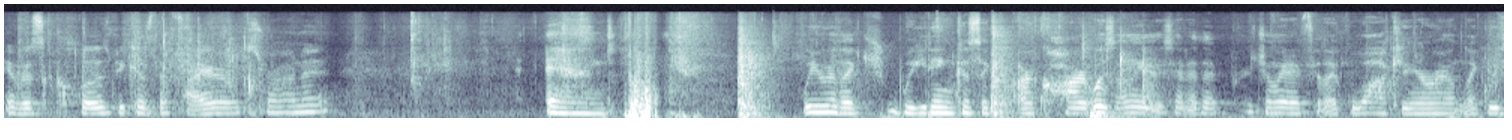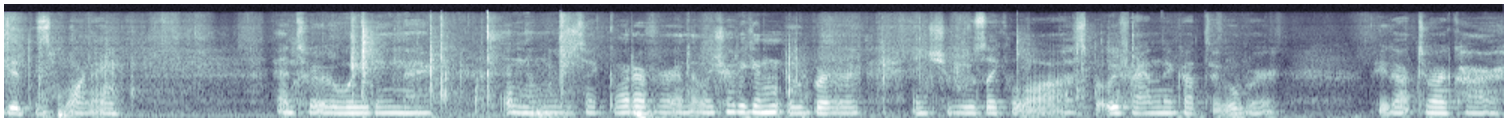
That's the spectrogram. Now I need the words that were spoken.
it was closed because the fireworks were on it. And we were like waiting because like our car was on the other side of that bridge and we didn't feel like walking around like we did this morning. And so we were waiting there and then we are just like whatever and then we tried to get an Uber and she was like lost but we finally got the Uber. We got to our car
